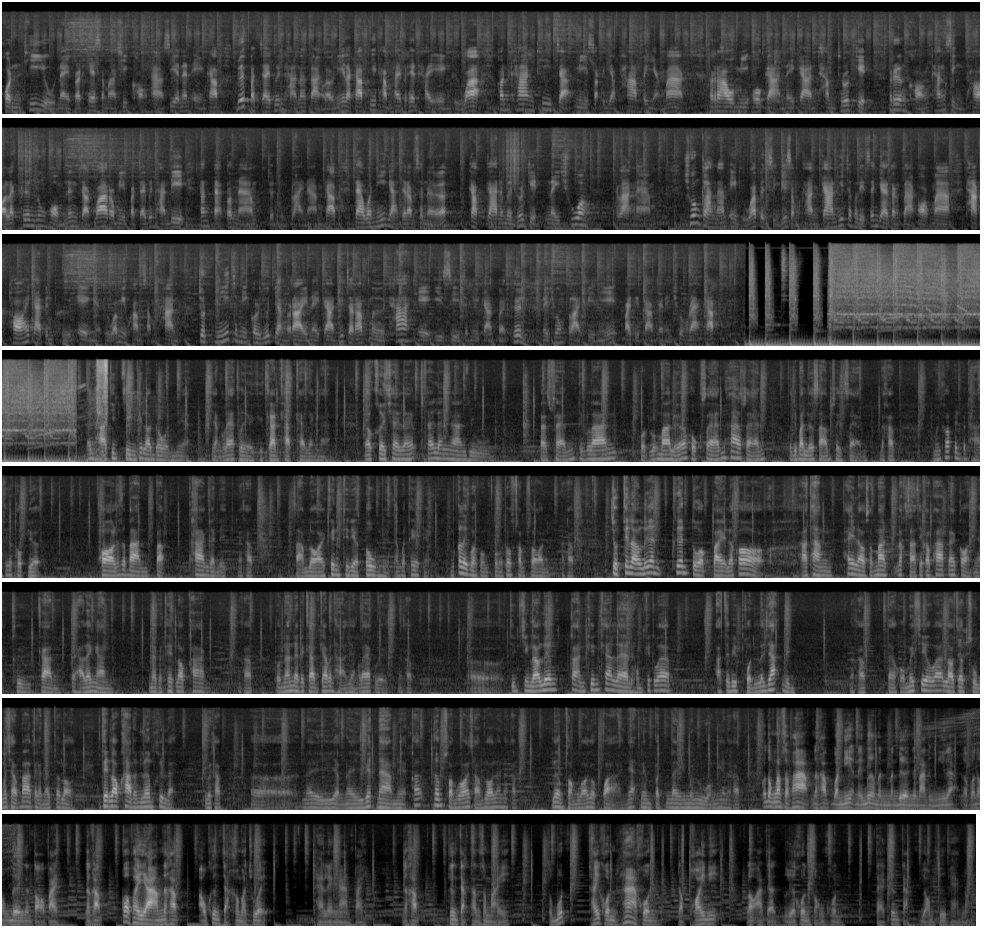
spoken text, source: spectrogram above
คนที่อยู่ในประเทศสมาชิกของอาเซียนนั่นเองครับ ด้วยปัจจัยพื้นฐานต่างๆ เหล่านี้แหละครับ ที่ทำให้ประเทศไทยเองถือว่าค่อนข้างที่จะมีศักยภาพเป็นอย่างมาก เรามีโอกาสในการทำธุรกิจ เรื่องของทั้งสิ่งทอและเครื่องนุ่งห่มเนื่องจากว่าเรามีปัจจัยพื้นฐานดี ตั้งแต่ต้นน้ำจนถึงปลายน้ำครับ แต่วันนี้อยากจะนำเสนอกับการดำเนินธุรกิจในช่วงกลางน้ำ ช่วงกลางน้ำเองถือว่าเป็นสิ่งที่สำคัญ การที่จะผลิตเส้นใยต่างๆ ออกมา ถักทอให้กลายเป็นผืนเองเนี่ยถือว่ามีความสำคัญ จุดนี้จะมีกลยุทธ์อย่างไรในการที่จะรับมือถ้า AEC จะมีการเปิดขึ้นในช่วงปลายปีนี้ไปติดตามกันในช่วงแรกครับปัญหาจริง ๆ ที่เราโดนเนี่ยอย่างแรกเลยคือการขาดแคลนแรงงาน เราเคยใช้ใช้แรงงานอยู่8 0 0 0 0ถึงล้าน กดลงมาเหลือ 6 0 0 0 0 5 0 0 0 0ปัจจุบันเหลือ3 0 0 0 0 0นะครับ มันก็เป็นปัญหาที่กระทบเยอะ พอรัฐบาลปรับค่าเงินอีกนะครับ300 ขึ้นทีเดียวตุ้มเนี่ยทั้งประเทศเนี่ย มันก็เลยว่าผลกระทบซ้ำซ้อนนะครับ จุดที่เราเลื่อนเคลื่อนตัวออกไปแล้วก็หาทางให้เราสามารถรักษาสถียรภาพได้ก่อนเนี่ยคือการไปหาแรงงานในประเทศรอบข้างนะครับ ตัวนั้นเนี่ยเป็นการแก้ปัญหาอย่างแรกเลยนะครับ จริง ๆ แล้วเรื่องการขึ้นแค่แรงผมคิดว่าอาจจะมีผลระยะหนึ่งนะครับแต่ผมไม่เชื่อว่าเราจะสูงกว่าชาวบ้านไปกันนั้นตลอด ประเทศรอบข้างมันเริ่มขึ้นแล้วใช่ไหมครับในอย่างในเวียดนามเนี่ยก็เริ่ม 200 300 แล้วนะครับเริ่ม 200 กว่ากว่าอย่าเงี้ยในในเมืองหลวงเนี่ยนะครับก็ต้องรับสภาพนะครับวันนี้ในเมื่อมันมันเดินกันมาถึงนี้แล้ว เราก็ต้องเดินกันต่อไปนะครับก็พยายามนะครับเอาเครื่องจักรเข้ามาช่วยแทนแรงงานไปนะครับ เครื่องจักรทันสมัย สมมุติใช้คน 5 คนกับพอยนี้ เราอาจจะเหลือคน 2 คน แต่เครื่องจักรยอมซื้อแพงหน่อย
